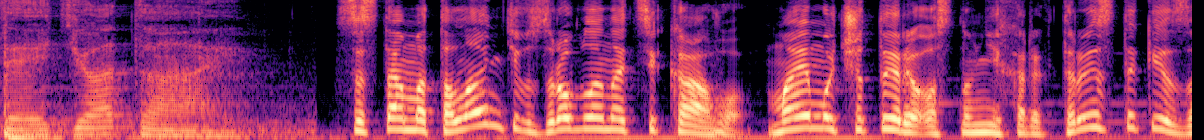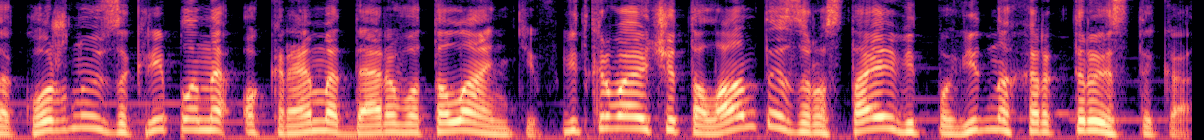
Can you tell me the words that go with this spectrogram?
Take your time. Система талантів зроблена цікаво. Маємо чотири основні характеристики, за кожною закріплене окреме дерево талантів. Відкриваючи таланти, зростає відповідна характеристика.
